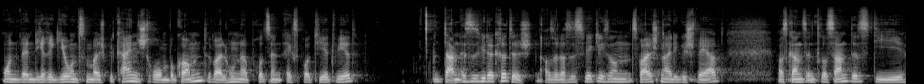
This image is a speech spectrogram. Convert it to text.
und wenn die Region zum Beispiel keinen Strom bekommt, weil 100% exportiert wird, dann ist es wieder kritisch. Also das ist wirklich so ein zweischneidiges Schwert. Was ganz interessant ist, die,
